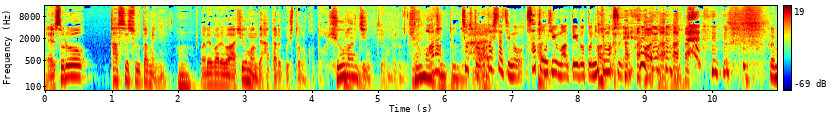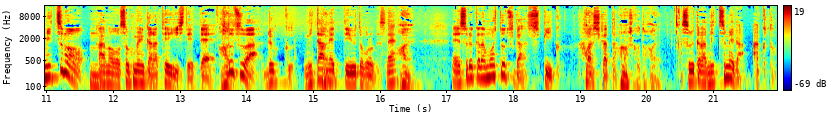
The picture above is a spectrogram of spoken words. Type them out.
えーそれを達成するために、我々はヒューマンで働く人のことをヒューマン人って呼んでるんですね。ヒューマン人って言うんですちょっと私たちの佐藤ヒューマンっていうのと似てますね。はい。はい。はい。これ3つの,、あの側面から定義していて、はい。一つはルック、見た目っていうところですね。はい。えーそれからもう一つがスピーク、話し方。話し方、はい。それから三つ目がアクト。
